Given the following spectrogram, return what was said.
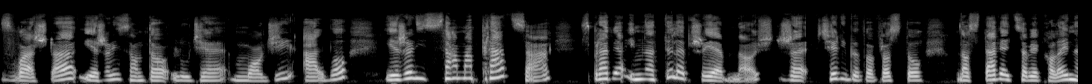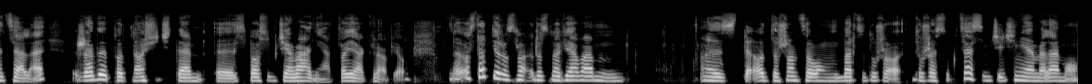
zwłaszcza jeżeli są to ludzie młodzi albo jeżeli sama praca sprawia im na tyle przyjemność, że chcieliby po prostu no, stawiać sobie kolejne cele, żeby podnosić ten y, sposób działania, to jak robią. No, ostatnio rozma rozmawiałam z odnoszącą bardzo dużo, duże sukcesy w dziedzinie MLM-u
